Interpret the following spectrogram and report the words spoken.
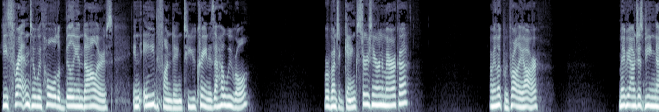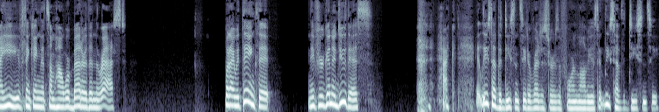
He threatened to withhold a billion dollars in aid funding to Ukraine. Is that how we roll? We're a bunch of gangsters here in America? I mean, look, we probably are. Maybe I'm just being naive, thinking that somehow we're better than the rest. But I would think that if you're going to do this, heck, at least have the decency to register as a foreign lobbyist, at least have the decency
